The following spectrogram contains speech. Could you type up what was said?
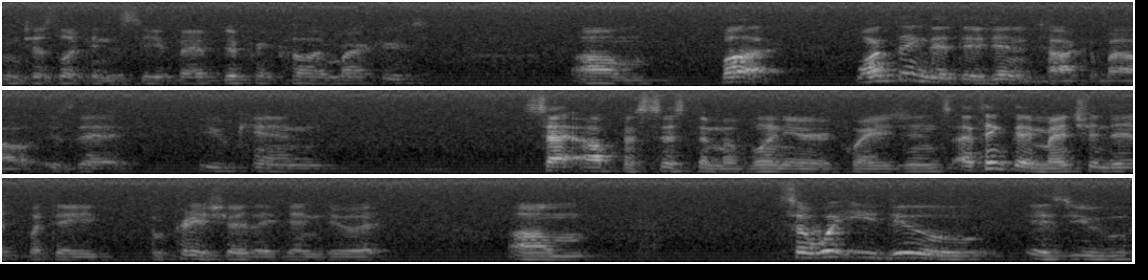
I'm just looking to see if I have different color markers. Um, but one thing that they didn't talk about is that you can set up a system of linear equations. I think they mentioned it, but they I'm pretty sure they didn't do it. Um, so what you do is you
